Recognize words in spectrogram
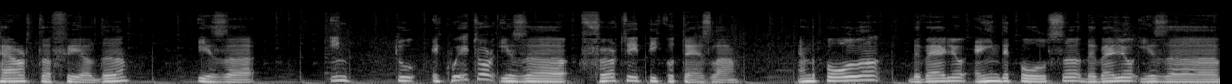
earth field is uh, into equator is uh, 30 picotesla and the pole the value in the poles the value is uh,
